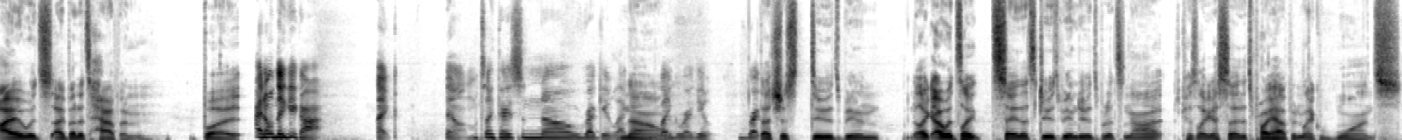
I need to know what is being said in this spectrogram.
I would. s- I bet it's happened, but I don't think it got like filmed. It's like there's no regular No. like regular. Reg- that's just dudes being like I would like say that's dudes being dudes, but it's not because like I said, it's probably happened like once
